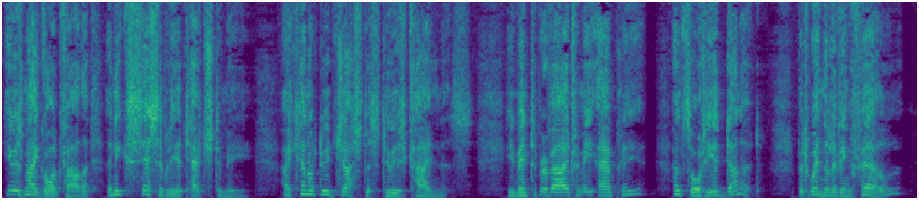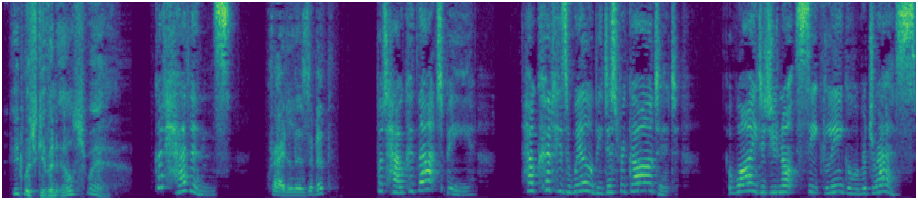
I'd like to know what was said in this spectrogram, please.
He was my godfather, and excessively attached to me. I cannot do justice to his kindness. He meant to provide for me amply, and thought he had done it but when the living fell, it was given elsewhere. Good heavens! cried Elizabeth. But how could that be? How could his will be disregarded? Why did you not seek legal redress?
